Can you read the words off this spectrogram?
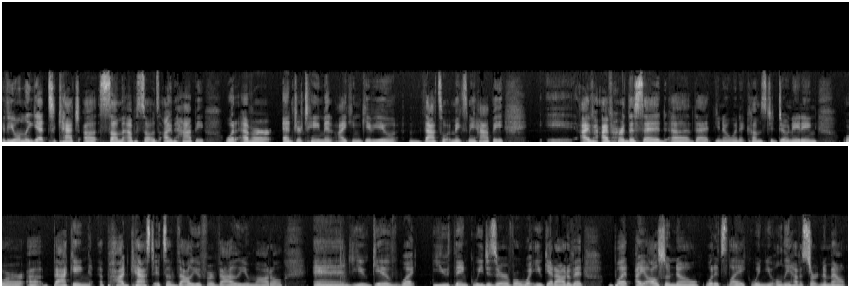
if you only get to catch uh, some episodes i'm happy. Whatever entertainment i can give you that's what makes me happy. I've I've heard this said uh, that you know when it comes to donating or uh, backing a podcast, it's a value for value model, and you give what you think we deserve or what you get out of it. But I also know what it's like when you only have a certain amount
